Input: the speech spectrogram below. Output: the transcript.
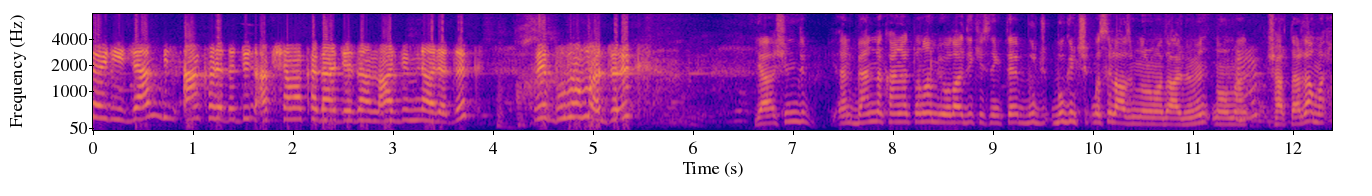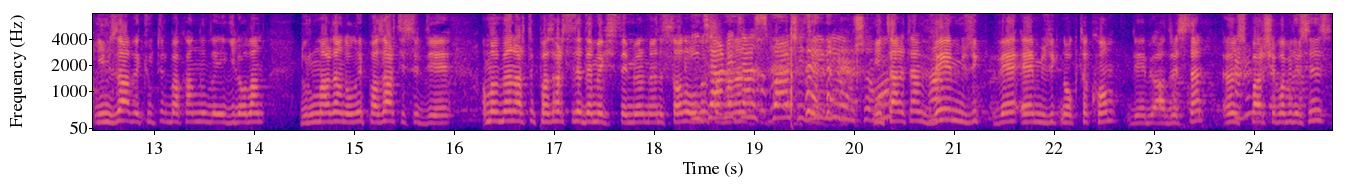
söyleyeceğim. Biz Ankara'da dün akşama kadar Ceza'nın albümünü aradık ve bulamadık. Ya şimdi yani benimle kaynaklanan bir olay değil kesinlikle. Bu, bugün çıkması lazım normalde albümün normal şartlarda ama imza ve Kültür Bakanlığı ile ilgili olan durumlardan dolayı pazartesi diye ama ben artık pazartesi de demek istemiyorum. Yani salı olursa İnternetten falan sipariş edilebiliyormuş ama. internetten vmuzik vemuzik.com diye bir adresten ön sipariş yapabilirsiniz.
